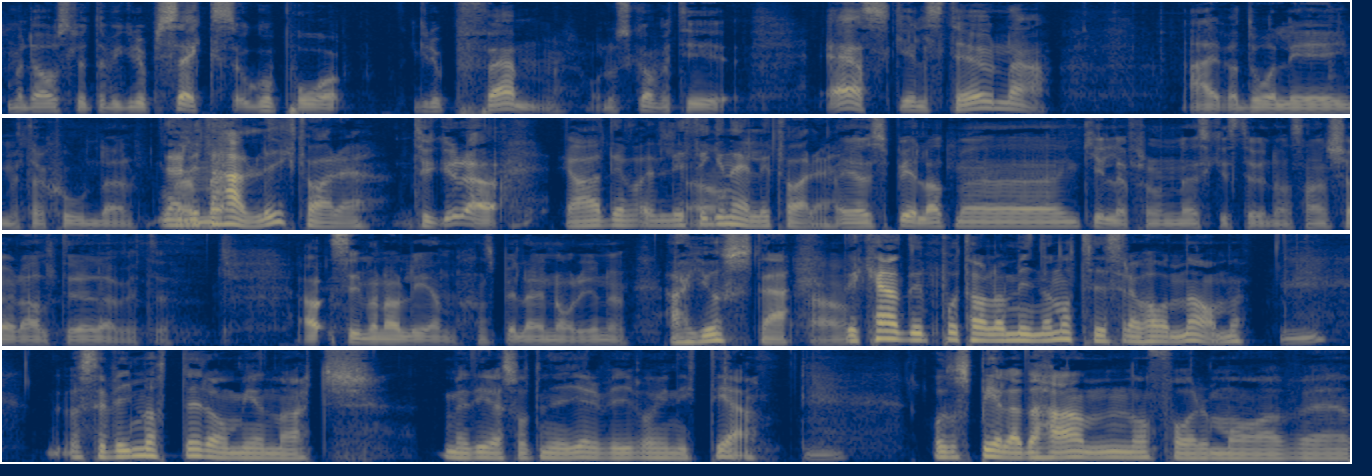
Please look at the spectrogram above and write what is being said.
men då avslutar vi grupp 6 och går på grupp 5 och då ska vi till Eskilstuna Nej, var dålig imitation där. Ja, lite halvlikt var det. Tycker du det? Ja, det var lite ja. gnälligt var det. Jag har spelat med en kille från Eskilstuna, så han körde alltid det där, vet du. Simon Aulén, han spelar i Norge nu. Ja, just det. Ja. Det kan jag på tala om mina notiser av honom. Mm. Alltså, vi mötte dem i en match med deras 89 vi var ju 90 mm. Och då spelade han någon form av, eh,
